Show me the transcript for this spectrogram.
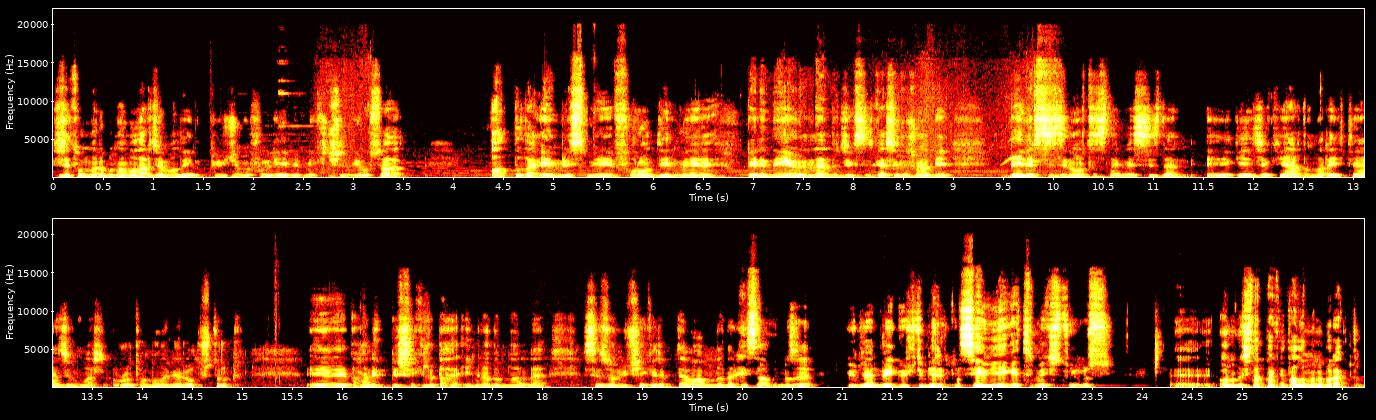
Jetonları buna mı harcamalıyım büyücümü fullleyebilmek için yoksa atlı da Emris mi, Forondil mi? Beni neye yönlendireceksiniz? Gerçekten şu an bir belirsizliğin ortasındayım ve sizden e, gelecek yardımlara ihtiyacım var. Rotamı ona göre oluşturup e, daha net bir şekilde, daha emin adımlarla sezon 3'e girip devamında da hesabımızı güncel ve güçlü bir seviyeye getirmek istiyoruz. Ee, onun dışında paket alımını bıraktım.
